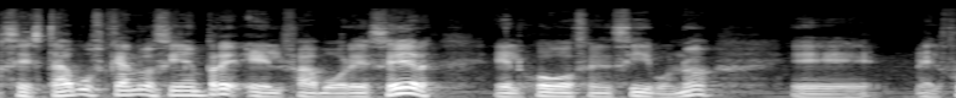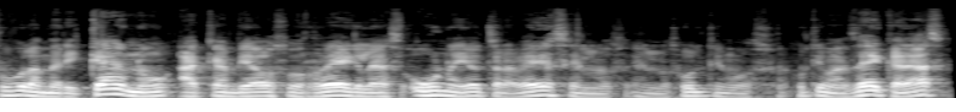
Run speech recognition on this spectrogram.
se está buscando siempre el favorecer el juego ofensivo, ¿no? Eh, el fútbol americano ha cambiado sus reglas una y otra vez en los, en los últimos últimas décadas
